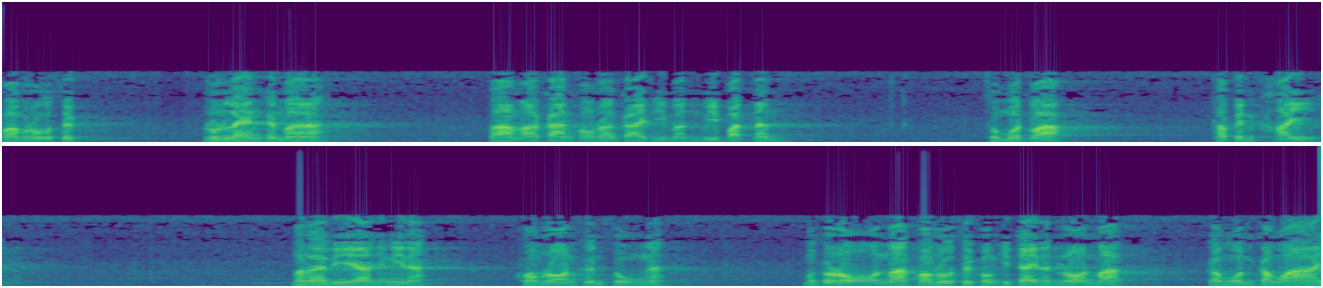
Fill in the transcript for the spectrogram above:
ความรู้สึก รุนแรงขึ้นมาตามอาการของร่างกายที่มันวิบัตินั้น สมมติว่า ถ้าเป็นไข้ มาลาเรียอย่างนี้นะ ความร้อนขึ้นสูงอะ มันก็ร้อนมากความรู้สึกของจิตใจนั้นร้อนมากกระวนกระวาย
